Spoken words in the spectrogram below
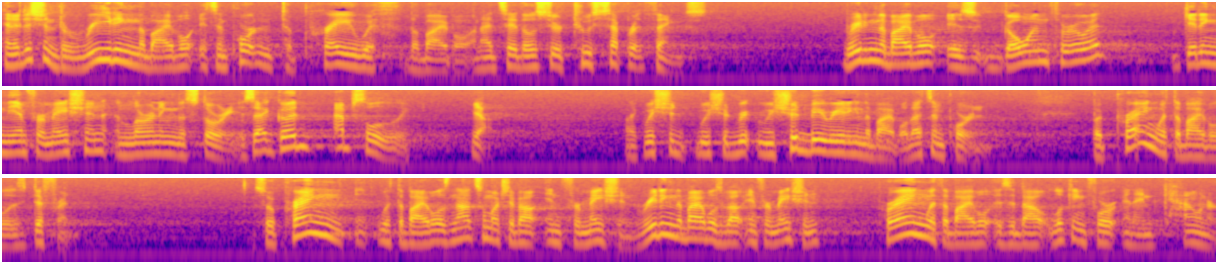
in addition to reading the Bible, it's important to pray with the Bible. And I'd say those are two separate things. Reading the Bible is going through it, getting the information, and learning the story. Is that good? Absolutely. Like we should, we should, re- we should be reading the Bible. That's important. But praying with the Bible is different. So praying with the Bible is not so much about information. Reading the Bible is about information. Praying with the Bible is about looking for an encounter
